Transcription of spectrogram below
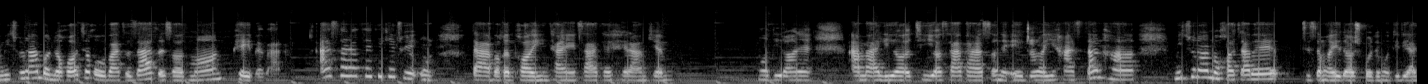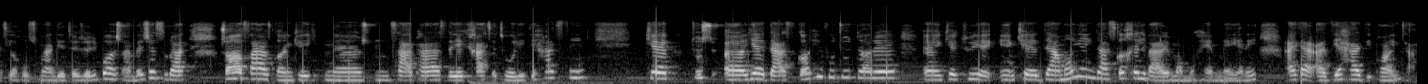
می‌تونن به نقاط قوت و ضعف سازمان پی ببرن. از طرف دیگه توی اون در واقع پایین ترین سطح هرم که مدیران عملیاتی یا سرپرستان اجرایی هستن هم می‌تونن مخاطب سیستم های داشبورد مدیریتی یا هوشمندی تجاری باشن. به چه صورت؟ شما فرض کنید که سرپرست یک خط تولیدی هستین که توش یه دستگاهی وجود داره که توی که دمای این دستگاه خیلی برای ما مهمه. یعنی اگر از یه حدی پایین تر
